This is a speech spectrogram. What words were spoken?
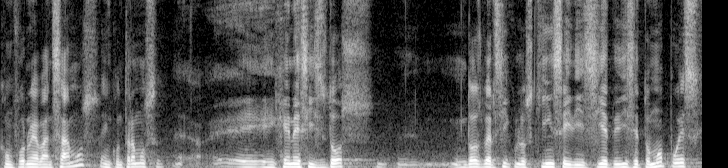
Conforme avanzamos, encontramos en Génesis 2, dos versículos 15 y 17, dice, tomó pues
